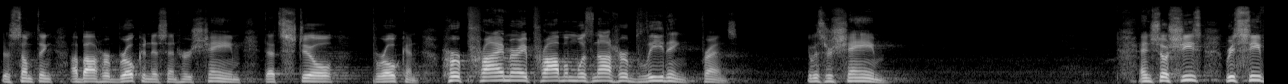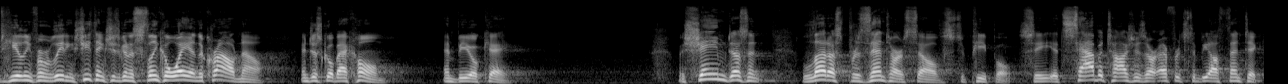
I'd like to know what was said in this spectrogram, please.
There's something about her brokenness and her shame that's still broken. Her primary problem was not her bleeding, friends, it was her shame. And so she's received healing from her bleeding. She thinks she's going to slink away in the crowd now and just go back home and be okay. Shame doesn't let us present ourselves to people. See, it sabotages our efforts to be authentic.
